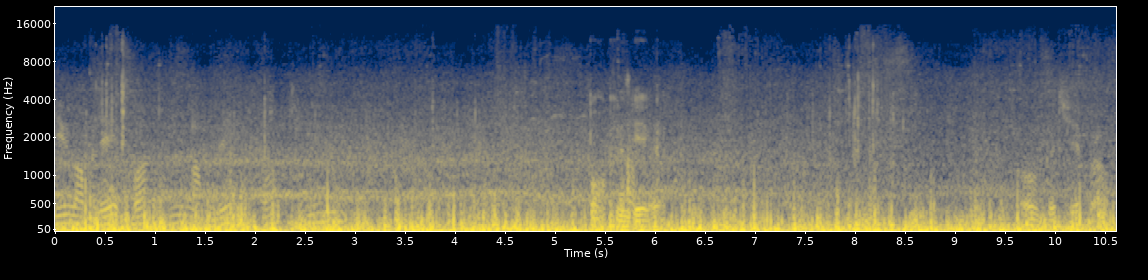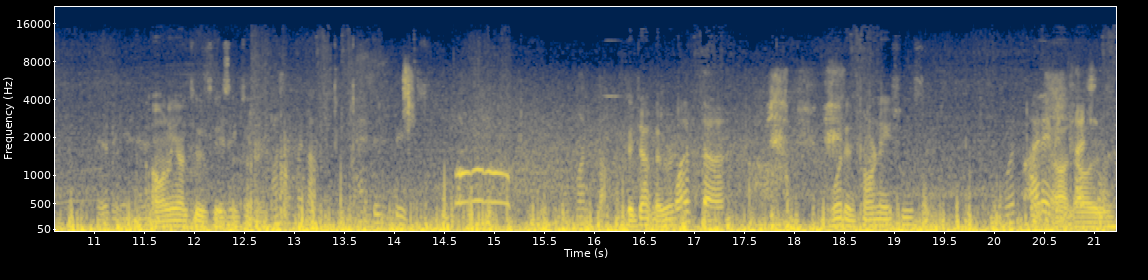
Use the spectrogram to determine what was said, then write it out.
you, I'm lit. Fuck Fucking you. dick. Oh, good shit, bro. Hit it, hit it. Only on Tuesdays, I'm sorry. Pásame la- Pass it, bitch. Oh, What the? Good job, Edward. What the? What in tarnations? What? I didn't Oh, even that touch was it.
